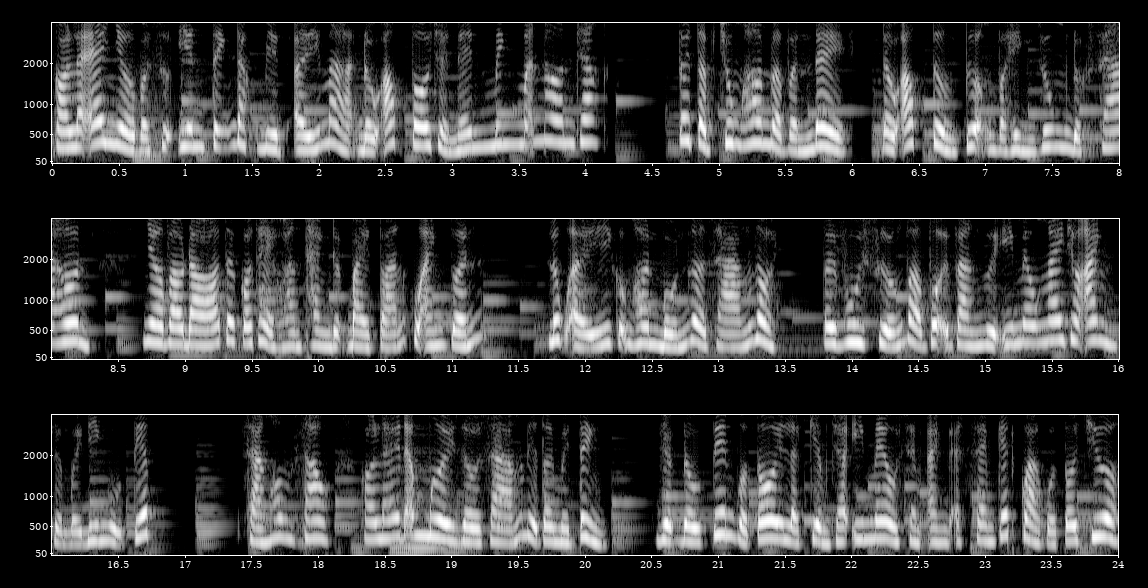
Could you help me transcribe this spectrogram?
Có lẽ nhờ vào sự yên tĩnh đặc biệt ấy mà đầu óc tôi trở nên minh mẫn hơn chăng? Tôi tập trung hơn vào vấn đề, đầu óc tưởng tượng và hình dung được xa hơn. Nhờ vào đó tôi có thể hoàn thành được bài toán của anh Tuấn. Lúc ấy cũng hơn 4 giờ sáng rồi. Tôi vui sướng và vội vàng gửi email ngay cho anh rồi mới đi ngủ tiếp. Sáng hôm sau, có lẽ đã 10 giờ sáng để tôi mới tỉnh. Việc đầu tiên của tôi là kiểm tra email xem anh đã xem kết quả của tôi chưa.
